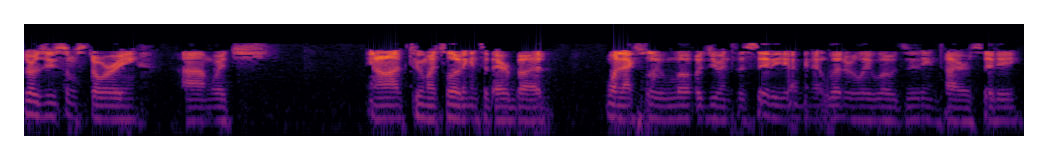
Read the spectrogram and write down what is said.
throws you some story, um, which you know not too much loading into there, but when it actually loads you into the city, I mean it literally loads the entire city.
